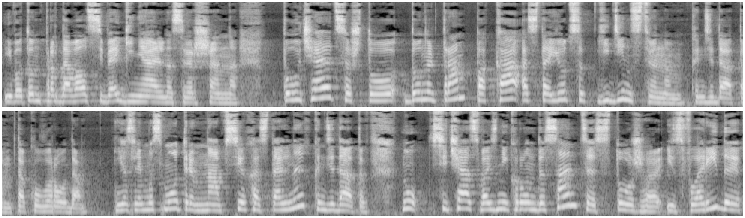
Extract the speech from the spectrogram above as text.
И вот он продавал себя гениально совершенно. Получается, что Дональд Трамп пока остается единственным кандидатом такого рода. Если мы смотрим на всех остальных кандидатов, ну, сейчас возник Рон де Сантес, тоже из Флориды.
